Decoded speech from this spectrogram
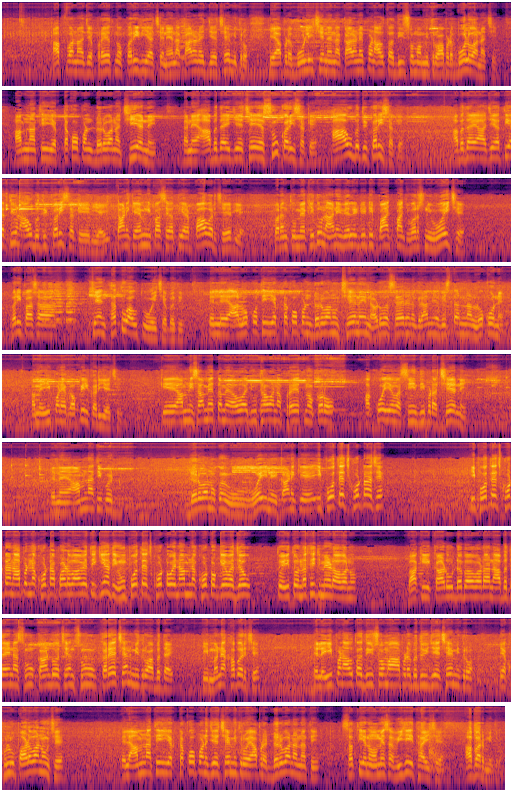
આપવાના જે પ્રયત્નો કરી રહ્યા છે ને એના કારણે જે છે મિત્રો, એ આપણે બોલી છે ને એના કારણે પણ આવતા દિવસોમાં મિત્રો આપણે બોલવાના છીએ. આમનાથી એક ટકો પણ ડરવાના છીએ નહીં. અને આ બધા જે છે એ શું કરી શકે? આ આવું બધું કરી શકે. આ બધા આ જે અત્યારે થયું ને, આવું બધું કરી શકે એરિયા કારણ કે એમની પાસે અત્યારે પાવર છે એટલે. પરંતુ મેં કીધું ને, આની વેલિડિટી પાંચ પાંચ વર્ષની હોય છે. ફરી પાછા ચેન્જ થતું આવતું હોય છે બધું એટલે આ લોકોથી એક ટકો પણ ડરવાનું છે નહીં ને, હળવદ શહેર અને ગ્રામ્ય વિસ્તારના લોકોને અમે એ પણ એક અપીલ કરીએ છીએ કે આમની સામે તમે અવાજ ઉઠાવવાના પ્રયત્નો કરો. આ કોઈ એવા સિંહ દીપડા છે નહીં. અને આમનાથી કોઈ ડરવાનું કંઈ હોય નહીં, કારણ કે એ પોતે જ ખોટા છે. એ પોતે જ ખોટા ને આપણને ખોટા પાડવા આવે તે ક્યાંથી? હું પોતે જ ખોટો હોય ને આમને ખોટો કહેવા જઉં, તો એ તો નથી જ મેળવવાનો. બાકી કાળું ડબ્બાવાળા ને આ બધાયના શું કાંડો છે ને શું કરે છે ને મિત્રો આ બધાય? એ મને ખબર છે. એટલે એ પણ આવતા દિવસોમાં આપણે બધું જે છે મિત્રો, એ ખુલ્લું પાડવાનું છે. એટલે આમનાથી એક ટકો પણ જે છે મિત્રો, એ આપણે ડરવાના નથી. સત્યનો હંમેશા વિજય થાય છે. આભાર મિત્રો.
